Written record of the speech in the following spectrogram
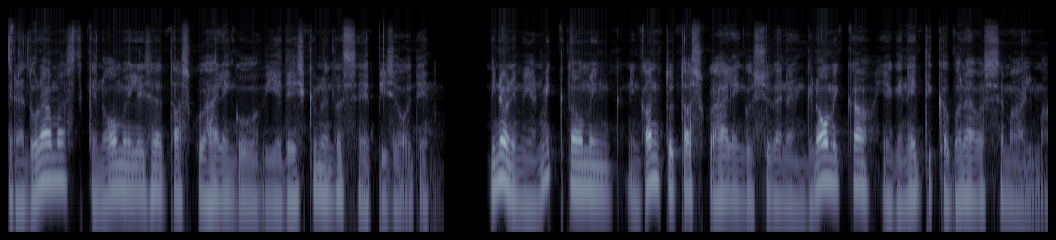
tere tulemast genoomilise taskuhäälingu viieteistkümnendasse episoodi. minu nimi on Mikk Tooming ning antud taskuhäälingus süvenen genoomika ja geneetika põnevasse maailma.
